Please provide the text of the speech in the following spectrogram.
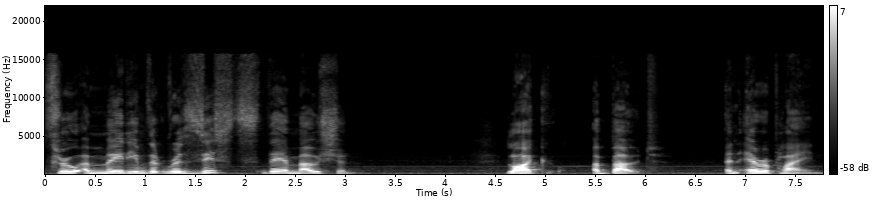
through a medium that resists their motion, like a boat, an aeroplane,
